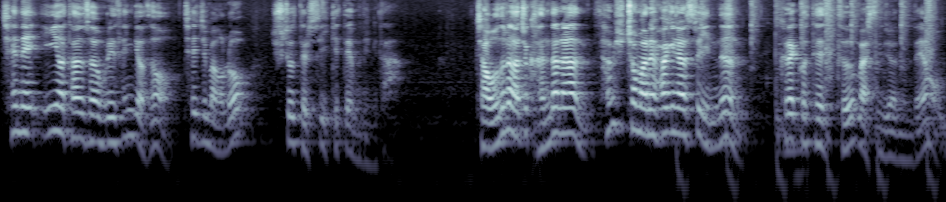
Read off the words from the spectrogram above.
체내 잉여 탄수화물이 생겨서 체지방으로 축적될 수 있기 때문입니다. 자, 오늘은 아주 간단한 30초 만에 확인할 수 있는 크래커 테스트 말씀드렸는데요.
